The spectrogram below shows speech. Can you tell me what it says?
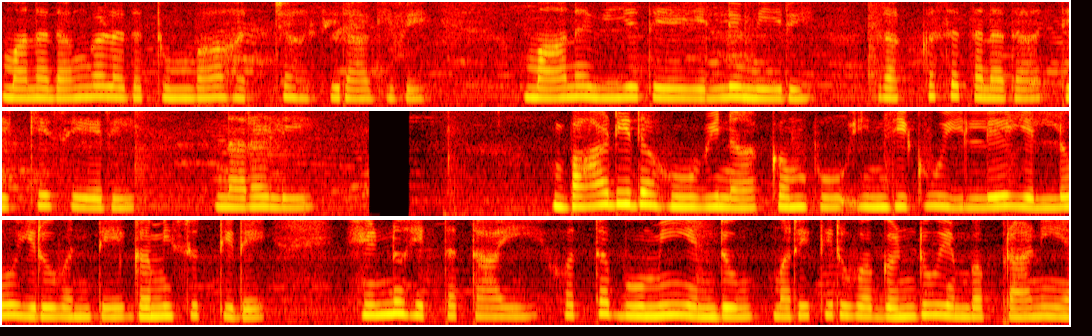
ಮನದಂಗಳದ ತುಂಬ ಹಚ್ಚ ಹಸಿರಾಗಿವೆ. ಮಾನವೀಯತೆಯ ಎಲ್ಲೆ ಮೀರಿ ರಕ್ಕಸತನದ ತೆಕ್ಕೆ ಸೇರಿ ನರಳಿ. ಬಾಡಿದ ಹೂವಿನ ಕಂಪು ಇಂದಿಗೂ ಇಲ್ಲೇ ಎಲ್ಲೋ ಇರುವಂತೆ ಗಮಿಸುತ್ತಿದೆ. ಹೆಣ್ಣು ಹೆತ್ತ ತಾಯಿ, ಹೊತ್ತ ಭೂಮಿ ಎಂದು ಮರೆತಿರುವ ಗಂಡು ಎಂಬ ಪ್ರಾಣಿಯ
